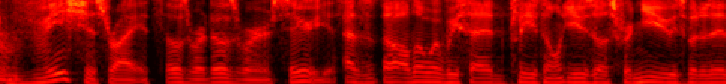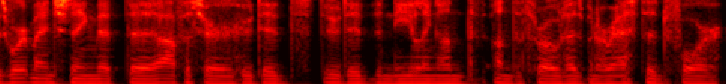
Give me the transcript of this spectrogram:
mentioning. were vicious riots. Those were those were serious. as although we said please don't use us for news, but it is worth mentioning that the officer who did who did the kneeling on the, on the throat has been arrested for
